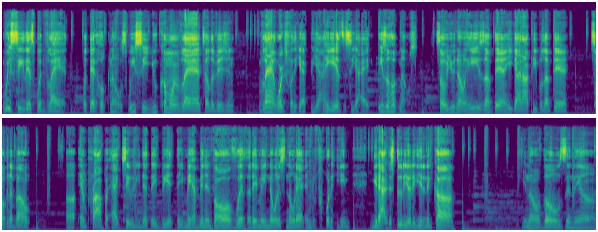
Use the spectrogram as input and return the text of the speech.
We see this with Vlad, with that hook nose. We see you come on Vlad television. Vlad works for the FBI. He is the CIA. He's a hook nose. So you know he's up there and he got our people up there talking about uh, improper activity that they be they may have been involved with or they may notice know that and before they can get out the studio to get in the car you know those in the uh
